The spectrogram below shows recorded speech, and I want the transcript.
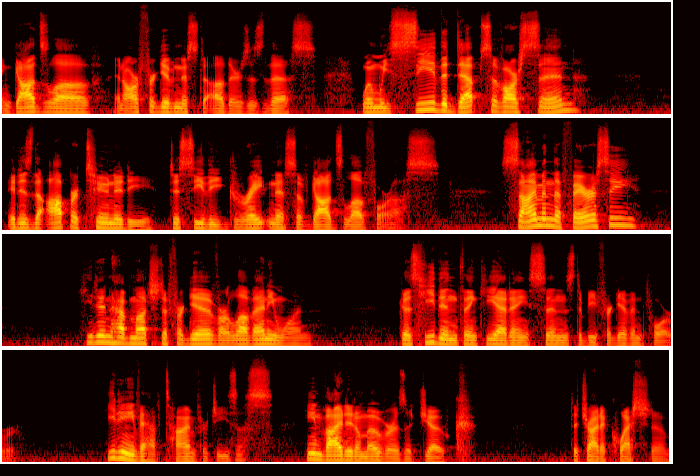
and God's love and our forgiveness to others is this when we see the depths of our sin, it is the opportunity to see the greatness of God's love for us. Simon the Pharisee, he didn't have much to forgive or love anyone because he didn't think he had any sins to be forgiven for. He didn't even have time for Jesus. He invited him over as a joke to try to question him.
